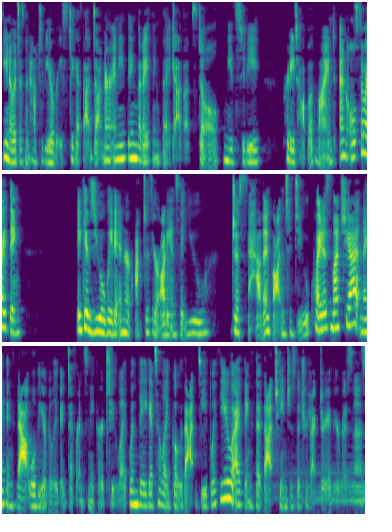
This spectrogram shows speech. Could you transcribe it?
you know, it doesn't have to be a race to get that done or anything, but I think that, yeah, that still needs to be pretty top of mind. And also, I think it gives you a way to interact with your audience that you just haven't gotten to do quite as much yet. And I think that will be a really big difference maker too. Like when they get to like go that deep with you, I think that that changes the trajectory of your business.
